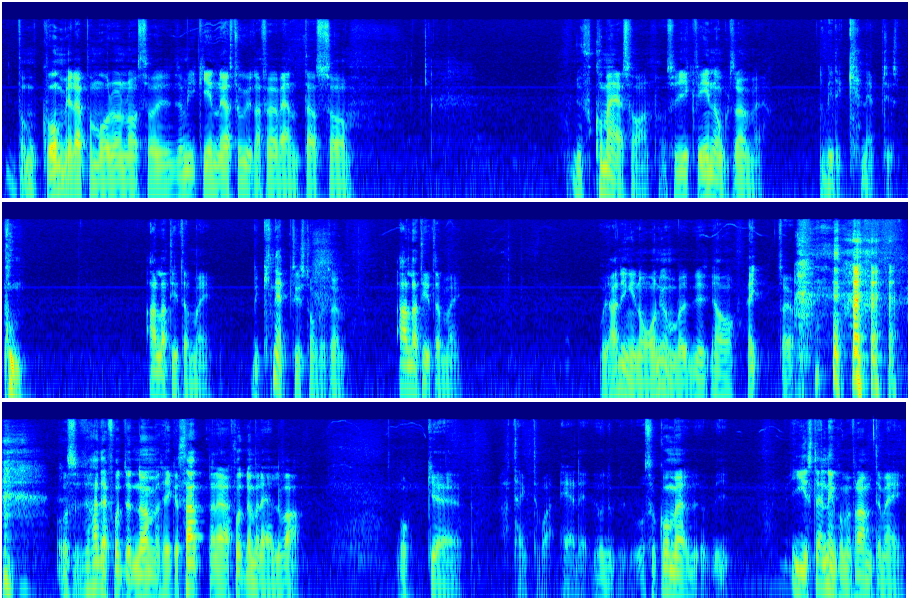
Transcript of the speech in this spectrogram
De kom ju där på morgonen och så de gick in och jag stod utanför och väntade och så... Du får komma här, sa han. Och så gick vi in i omklädningsrummet. Då blir det knäpptyst. Pum! Alla tittade på mig. Det blir knäpptyst i omklädningsrummet. Alla tittade på mig. Och jag hade ingen aning om. Ja, hej, sa jag. och så hade jag fått ett nummer, så jag gick och satt mig där. Jag hade fått nummer 11. Och eh, jag tänkte, vad är det? Och, och så kommer... Islänningen kommer fram till mig.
